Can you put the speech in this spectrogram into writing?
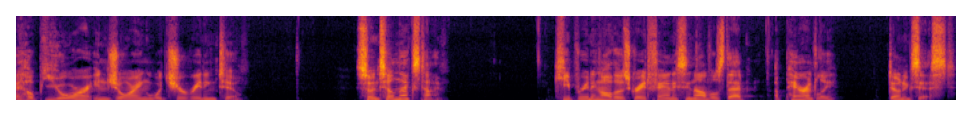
I hope you're enjoying what you're reading too. So until next time, keep reading all those great fantasy novels that apparently don't exist.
